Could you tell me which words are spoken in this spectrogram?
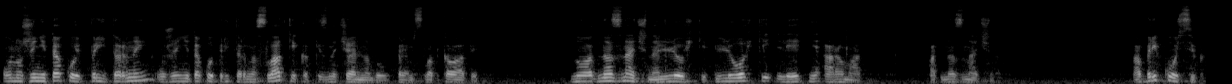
Он уже не такой приторный, уже не такой приторно-сладкий, как изначально был, прям сладковатый. Но однозначно легкий, легкий летний аромат. Однозначно. Абрикосик.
